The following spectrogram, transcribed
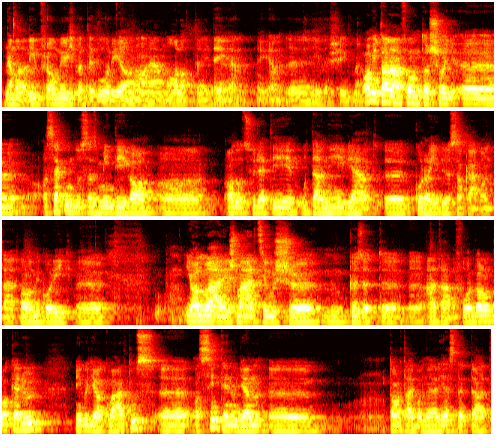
nem a Liebfraumilch kategória, igen. hanem alatta egy igen, igen. édességben. Ami talán fontos, hogy a Secundus az mindig a, a adott születi év utáni évjárat korai időszakában, tehát valamikor így január és március között általában forgalomba kerül. Még ugye a Quartus, az szintén ugyan tartályban erjesztett, tehát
